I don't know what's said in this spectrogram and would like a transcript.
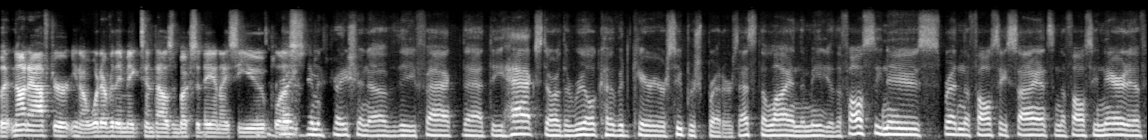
but not after you know whatever they make 10,000 bucks a day in ICU It's a plus demonstration of the fact that the hacks are the real COVID carrier super spreaders. That's the lie in the media. The falsy news, spreading the falsy science and the falsy narrative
